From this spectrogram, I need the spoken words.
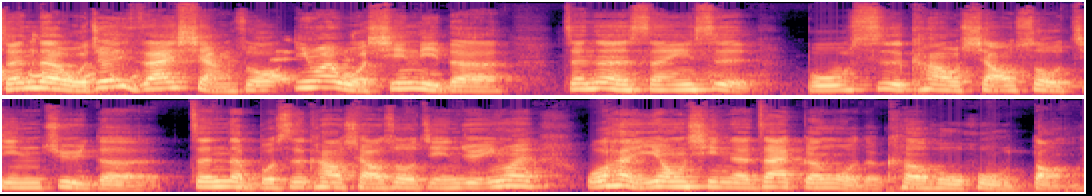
真的，我就一直在想说，因为我心里的真正的声音是不是靠销售金句的？真的不是靠销售金句，因为我很用心的在跟我的客户互动，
